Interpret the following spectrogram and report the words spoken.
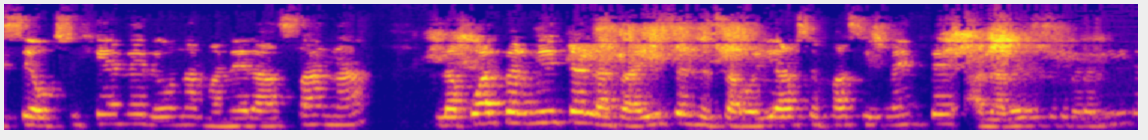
se oxigene de una manera sana, la cual permite a las raíces desarrollarse fácilmente a la vez que permite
